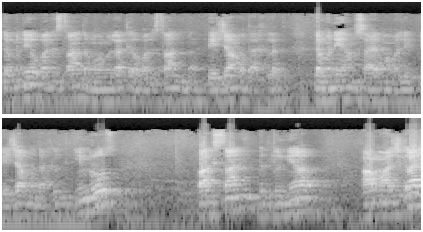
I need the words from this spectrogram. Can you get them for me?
دمنی افغانستان د معاملات افغانستان بیجا مداخلت دمنی همسایه ممالک بیجا مداخلت امروز Pakistan bi dünya amaçgarî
